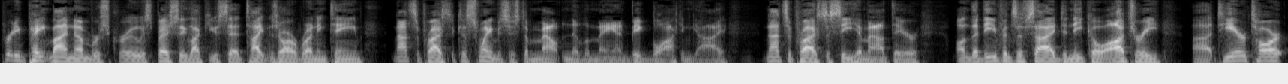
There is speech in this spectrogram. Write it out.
Pretty paint by numbers crew, especially like you said, Titans are a running team. Not surprised because Swaim is just a mountain of a man, big blocking guy. Not surprised to see him out there. On the defensive side, Denico Autry, uh, Teair Tart,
